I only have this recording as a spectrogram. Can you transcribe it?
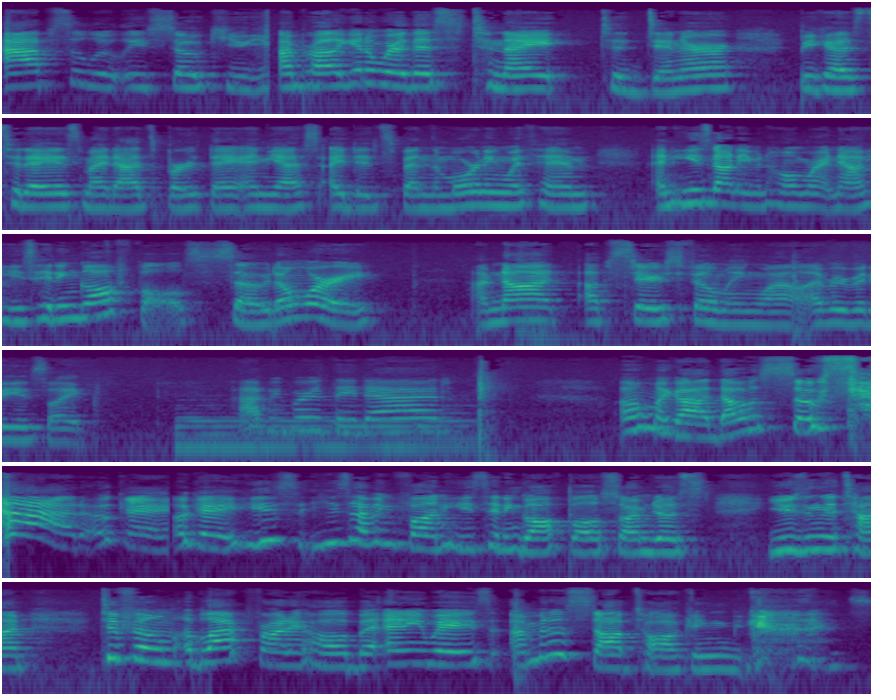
absolutely so cute. I'm probably gonna wear this tonight to dinner because today is my dad's birthday and yes, I did spend the morning with him and he's not even home right now. He's hitting golf balls, so don't worry. I'm not upstairs filming while everybody is like Happy birthday, dad. Oh my god, that was so sad. Okay, okay, he's he's having fun. He's hitting golf balls, so I'm just using the time to film a Black Friday haul. But anyways, I'm gonna stop talking because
